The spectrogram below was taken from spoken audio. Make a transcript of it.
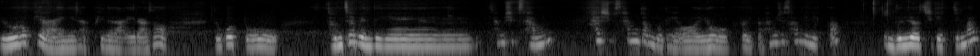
요렇게 라인이 잡히는 아이라서 이것도 전체 밴딩에 33, 83 정도 되어요. 그러니까 33이니까 좀 늘려지겠지만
